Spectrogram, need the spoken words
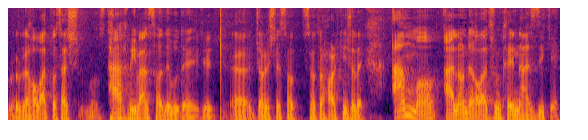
رقابت واسش تقریبا ساده بوده. جانشین سناتور هارکین شده. اما الان رقابتشون خیلی نزدیکه.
